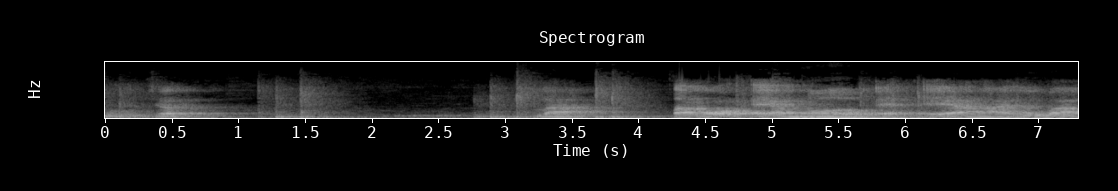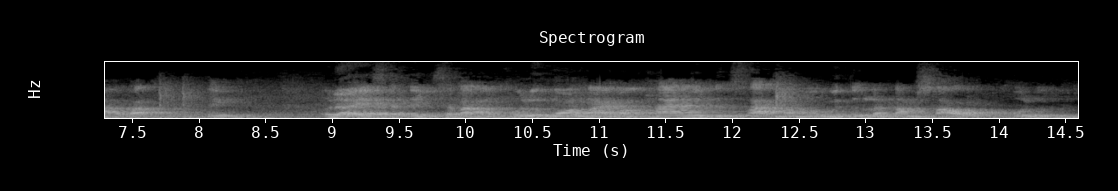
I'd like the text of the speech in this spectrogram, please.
của chất là ta có MFE2O3 các bạn tính. Ở đây sẽ tính sẽ bằng khối lượng mol này bằng hai nguyên tử sắt mà mỗi nguyên tử là 56 khối lượng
